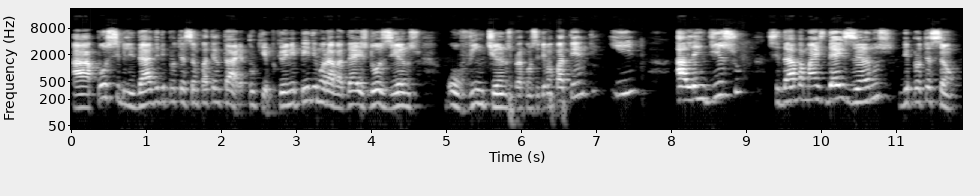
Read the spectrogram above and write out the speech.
A possibilidade de proteção patentária. Por quê? Porque o NPI demorava 10, 12 anos ou 20 anos para conceder uma patente e, além disso, se dava mais 10 anos de proteção.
